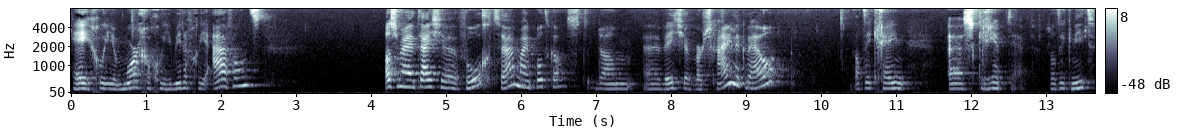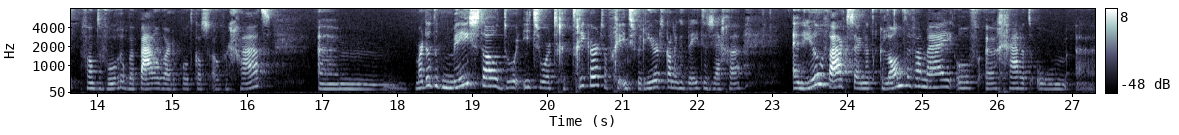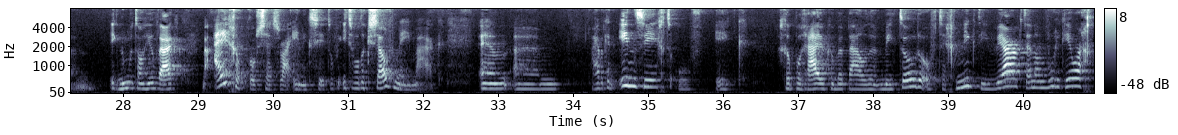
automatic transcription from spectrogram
Hey, goedemorgen, goedemiddag, goedenavond. Als je mij een tijdje volgt, hè, mijn podcast, dan uh, weet je waarschijnlijk wel dat ik geen uh, script heb. Dat ik niet van tevoren bepaal waar de podcast over gaat. Um, maar dat ik meestal door iets wordt getriggerd of geïnspireerd, kan ik het beter zeggen. En heel vaak zijn het klanten van mij of uh, gaat het om, um, ik noem het dan heel vaak mijn eigen proces waarin ik zit of iets wat ik zelf meemaak. En um, heb ik een inzicht of ik gebruik een bepaalde methode of techniek die werkt en dan voel ik heel erg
